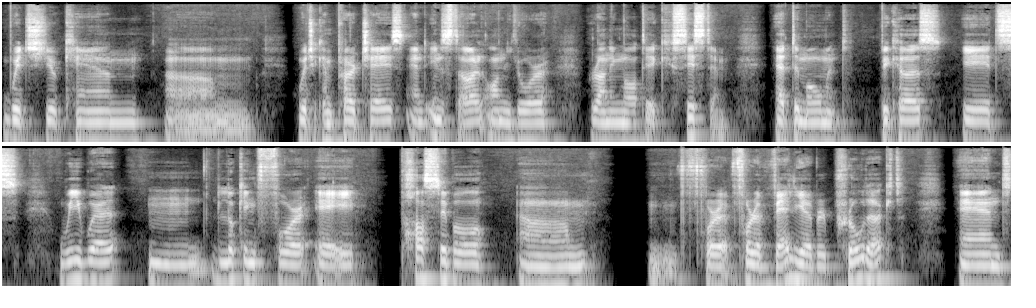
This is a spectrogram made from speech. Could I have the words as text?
which you can um, which you can purchase and install on your running Mautic system at the moment because it's we were mm, looking for a possible um, for a, for a valuable product. And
